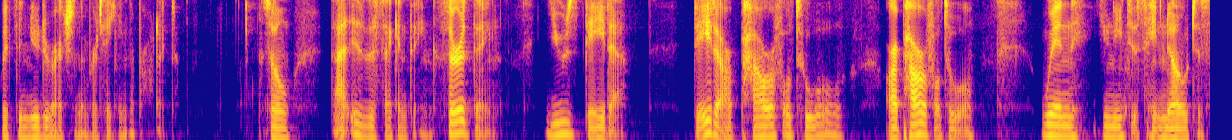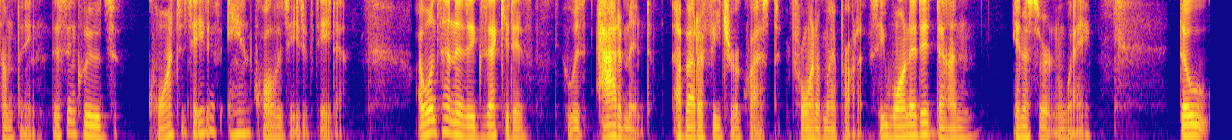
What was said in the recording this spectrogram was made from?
with the new direction that we're taking the product. So that is the second thing. Third thing, use data. Data are powerful tool are a powerful tool when you need to say no to something. This includes quantitative and qualitative data. I once had an executive who was adamant about a feature request for one of my products. He wanted it done in a certain way, though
